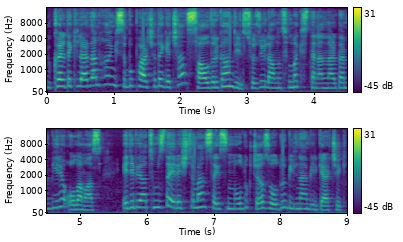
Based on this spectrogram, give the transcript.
Yukarıdakilerden hangisi bu parçada geçen saldırgan dil sözüyle anlatılmak istenenlerden biri olamaz? Edebiyatımızda eleştirmen sayısının oldukça az olduğu bilinen bir gerçek.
